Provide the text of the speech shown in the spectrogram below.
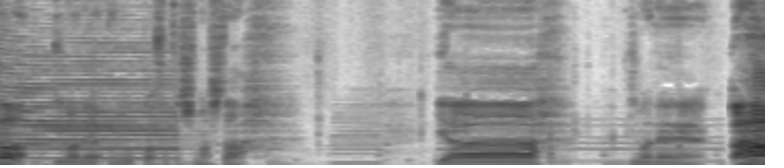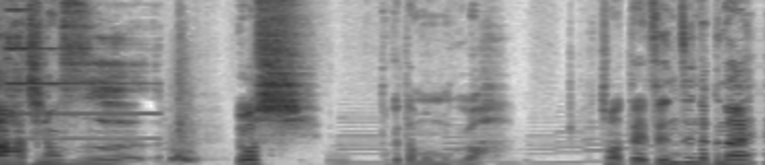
さあ、今ね、およっこは外しました。いやー、今ね、あー、蜂の巣よし溶けた盲目が。ちょっと待って、全然なくない？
